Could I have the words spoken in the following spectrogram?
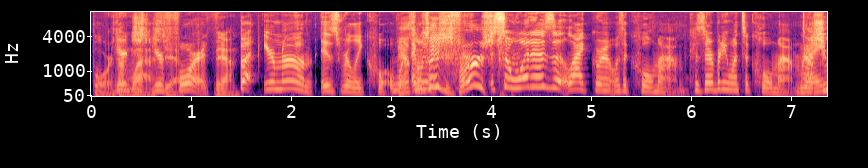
fourth. You're I'm just last. you're yeah. fourth. Yeah, But your mom is really cool. That's I what I'm saying. She's first. So what is it like growing up with a cool mom? Because everybody wants a cool mom, Now right? she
